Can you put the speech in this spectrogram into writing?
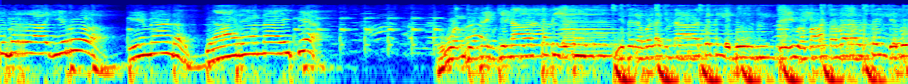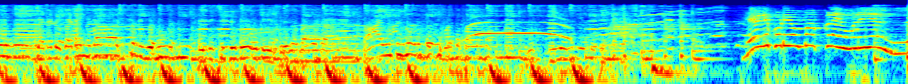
ಇದ್ರಾಗಿರೋ ಡಿಮ್ಯಾಂಡ್ ಬ್ಯಾರೇನ ಐತಿ. ಒಂದು ಬೆಂಕಿನ ಕಥೆಯದು ಇದರ ಒಳಗಿನ ಕಥೆಯದು ದೈವ ಮಾನವ ಶೈಲ್ಯವು ಕೆಡಲು ಕಡೆಯುವ ಕಲಿಯವು ಬಿಡಿಸಿದು ನೋಡಿ ಬಿಡಬಾರ ಆಯಿತು ನೋಡಿ ಮತಬಾರ ಹೇಳಿ ಕುಡಿಯೋ ಮಕ್ಕಳೇ ಉಳಿಯಲ್ಲ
